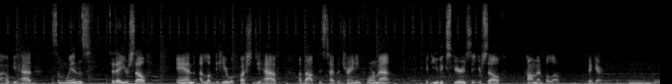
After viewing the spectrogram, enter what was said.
I hope you had some wins today yourself, and I'd love to hear what questions you have about this type of training format. If you've experienced it yourself, comment below. Take care. You.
